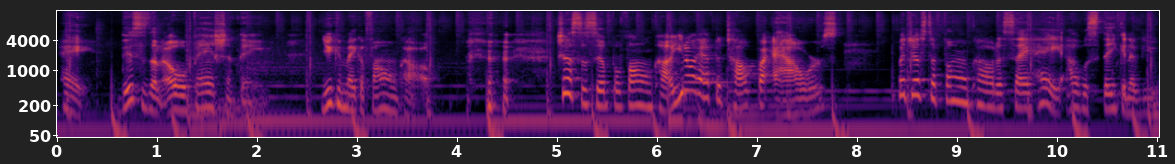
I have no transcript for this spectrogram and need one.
Hey, this is an old fashioned thing. You can make a phone call. just a simple phone call. You don't have to talk for hours, but just a phone call to say, hey, I was thinking of you.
